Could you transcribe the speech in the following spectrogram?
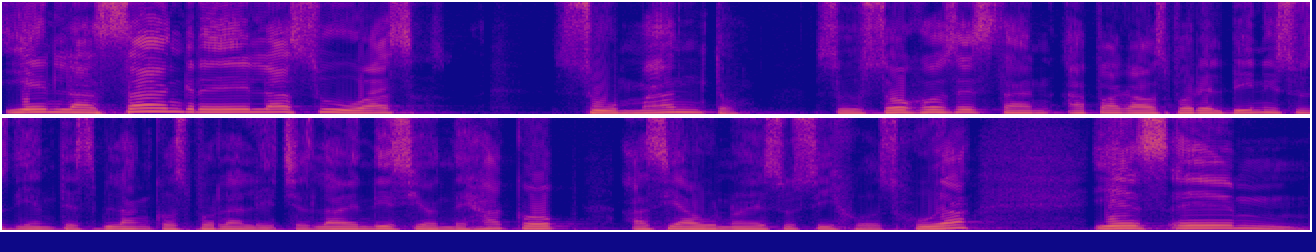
y en la sangre de las uvas su manto sus ojos están apagados por el vino y sus dientes blancos por la leche. Es la bendición de Jacob hacia uno de sus hijos, Judá. Y es em,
